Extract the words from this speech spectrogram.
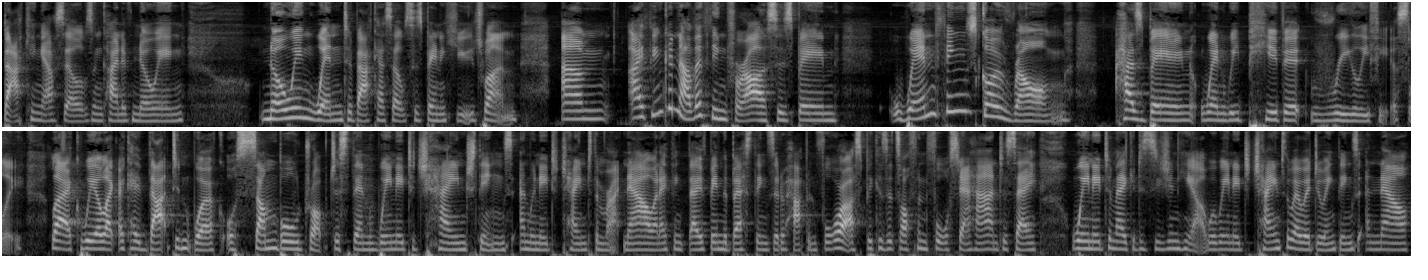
backing ourselves and kind of knowing knowing when to back ourselves has been a huge one. Um, I think another thing for us has been when things go wrong, has been when we pivot really fiercely. Like we're like, okay, that didn't work, or some ball dropped just then. We need to change things and we need to change them right now. And I think they've been the best things that have happened for us because it's often forced our hand to say, we need to make a decision here where we need to change the way we're doing things. And now,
